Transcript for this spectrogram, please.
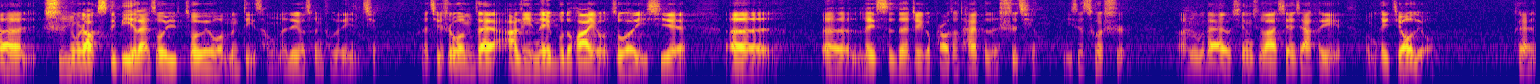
呃，使用 RocksDB 来作为作为我们底层的这个存储的引擎。那其实我们在阿里内部的话，有做一些呃呃类似的这个 prototype 的事情，一些测试。啊，如果大家有兴趣的话，线下可以我们可以交流。OK，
